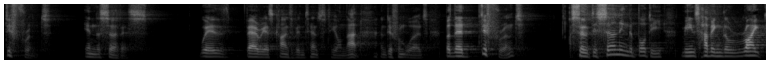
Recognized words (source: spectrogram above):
different in the service with various kinds of intensity on that and different words. But they're different. So discerning the body means having the right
